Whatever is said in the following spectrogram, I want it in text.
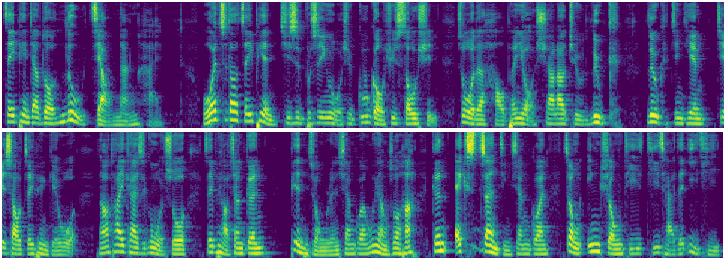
这一片叫做《鹿角男孩》。我会知道这一片，其实不是因为我去 Google 去搜寻，是我的好朋友 Shout out to Luke，Luke 今天介绍这一片给我，然后他一开始跟我说，这一片好像跟变种人相关，我想说哈，跟 X 战警相关这种英雄题题材的议题，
